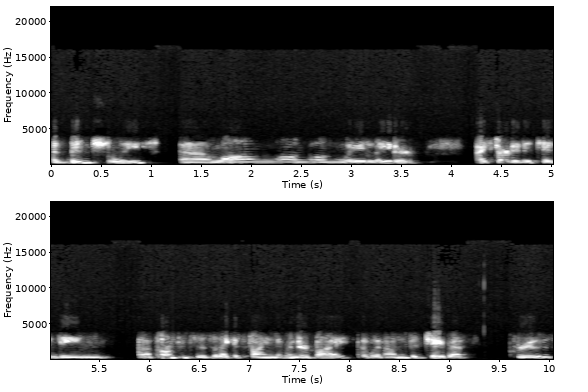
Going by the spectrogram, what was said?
eventually, a uh, long, long, long way later, I started attending uh, conferences that I could find that were nearby. I went on the JREF cruise.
